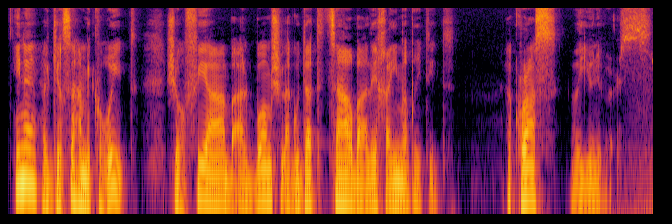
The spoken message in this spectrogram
הנה הגרסה המקורית שהופיעה באלבום של אגודת צער בעלי חיים הבריטית. Across the Universe.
